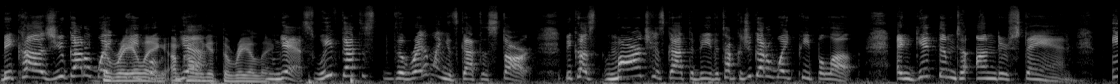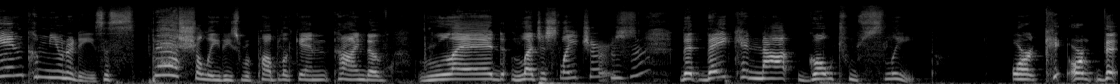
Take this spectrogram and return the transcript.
because you've got to wait. the railing. people- I'm yeah. calling it the railing. Yes, we've got to. The railing has got to start because March has got to be the time because you've got to wake people up and get them to understand in communities, especially these Republican kind of led legislatures, Mm-hmm. that they cannot go to sleep. Or or the,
